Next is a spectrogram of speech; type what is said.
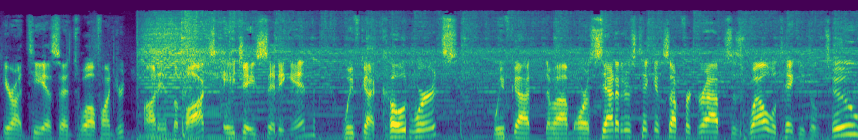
Here on TSN 1200 on In the Box. AJ sitting in. We've got code words. We've got uh, more Senators tickets up for grabs as well. We'll take you till 2.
